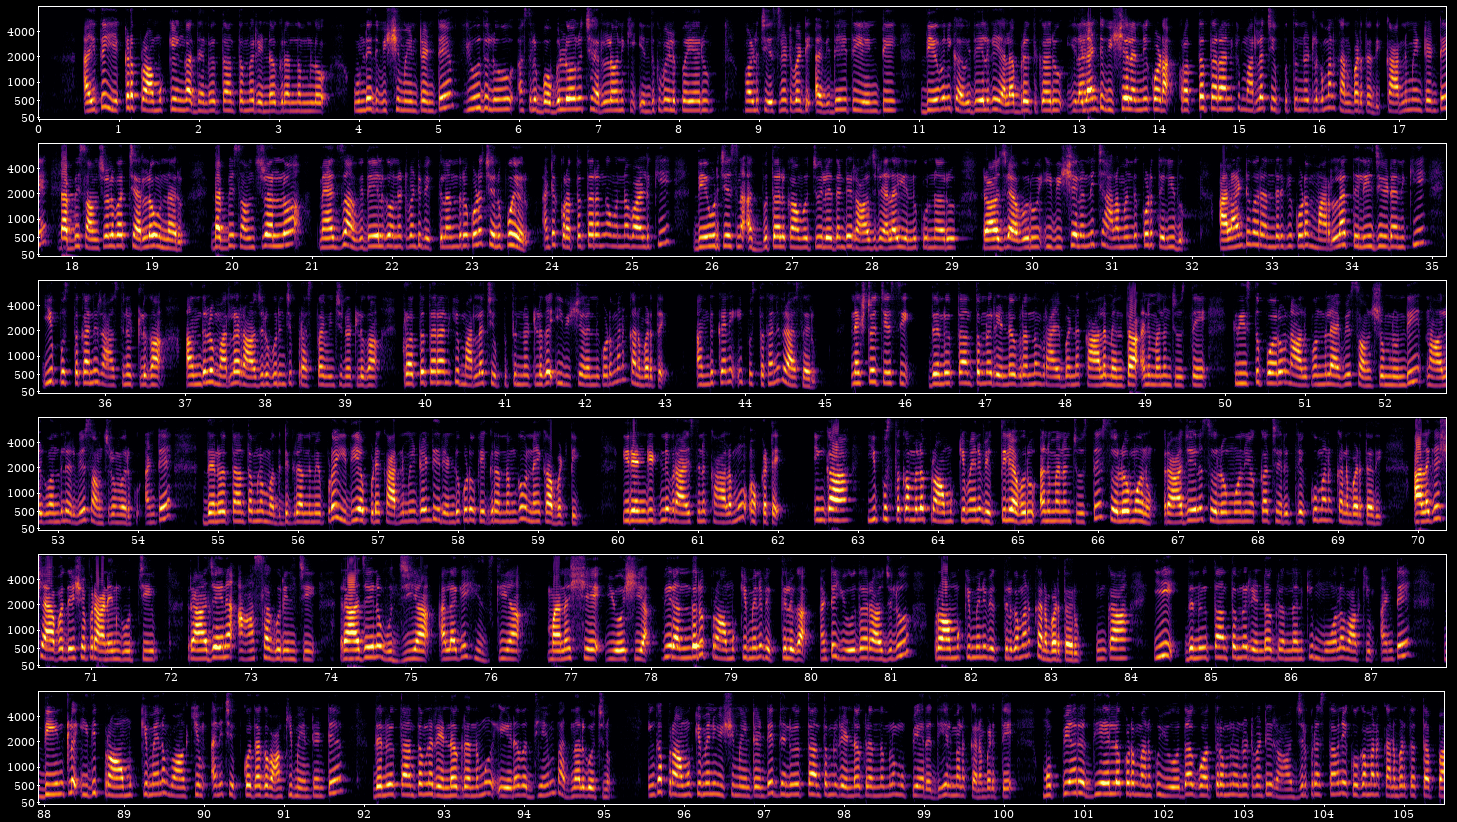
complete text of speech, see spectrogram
అయితే ఇక్కడ ప్రాముఖ్యంగా దినవృత్తాంతంలో రెండో గ్రంథంలో ఉండేది విషయం ఏంటంటే యూదులు అసలు బొబ్బులోను చెరలోనికి ఎందుకు వెళ్ళిపోయారు? వాళ్ళు చేసినటువంటి అవిధేయత ఏంటి? దేవునికి అవిధేయులుగా ఎలా బ్రతికారు? ఇలాంటి విషయాలన్నీ కూడా క్రొత్త తరానికి మరలా చెప్పుతున్నట్లుగా మనకు కనబడుతుంది. కారణం ఏంటంటే డెబ్బై సంవత్సరాల వారు చెరలో ఉన్నారు. డెబ్బై సంవత్సరాల్లో మ్యాక్సిమం అవిధేయులుగా ఉన్నటువంటి వ్యక్తులందరూ కూడా చనిపోయారు. అంటే క్రొత్త తరంగా ఉన్న వాళ్ళకి దేవుడు చేసిన అద్భుతాలు కావచ్చు లేదంటే రాజులు ఎలా ఎన్నుకున్నారు రాజులు ఎవరు ఈ విషయాలన్నీ చాలా మందికి కూడా తెలియదు అలాంటి వారందరికీ కూడా మరలా తెలియజేయడానికి ఈ పుస్తకాన్ని రాసినట్లుగా అందులో మరలా రాజుల గురించి ప్రస్తావించినట్లుగా క్రొత్త తరానికి మరలా చెప్పుతున్నట్లుగా ఈ విషయాలన్నీ కూడా మనకు కనబడతాయి. అందుకని ఈ పుస్తకాన్ని వ్రాసారు నెక్స్ట్ వచ్చేసి దినవృత్తాంతంలో రెండవ గ్రంథం వ్రాయబడిన కాలం ఎంత అని మనం చూస్తే క్రీస్తు పూర్వం నాలుగు వందల యాభై సంవత్సరం నుండి నాలుగు వందల ఇరవై సంవత్సరం వరకు. అంటే దినవృత్తాంతంలో మొదటి గ్రంథం ఎప్పుడో ఇది అప్పుడే కారణం ఏంటంటే ఈ రెండు కూడా ఒకే గ్రంథంగా ఉన్నాయి కాబట్టి. ఈ రెండింటిని వ్రాసిన కాలము ఒకటే. ఇంకా ఈ పుస్తకంలో ప్రాముఖ్యమైన వ్యక్తులు ఎవరు అని మనం చూస్తే సొలోమోను రాజైన సొలోమోను యొక్క చరిత్ర ఎక్కువ మనకు కనబడుతుంది. అలాగే శాపదేశపు రాణిని గూర్చి రాజైన ఆశ గురించి రాజైన ఉజ్జియా అలాగే హిజ్కియా మనషే యోషియా వీరందరూ ప్రాముఖ్యమైన వ్యక్తులుగా అంటే యోధ రాజులు ప్రాముఖ్యమైన వ్యక్తులుగా మనకు కనబడతారు. ఇంకా ఈ దినవృత్తాంతంలో రెండో గ్రంథానికి మూల వాక్యం అంటే దీంట్లో ఇది ప్రాముఖ్యమైన వాక్యం అని చెప్పుకోదగ్గ వాక్యం ఏంటంటే దినవృత్తాంతంలో రెండవ గ్రంథము ఏడవ అధ్యాయం పద్నాలుగు వచనం. ఇంకా ప్రాముఖ్యమైన విషయం ఏంటంటే ధనవృత్తాంతంలో రెండో గ్రంథంలో ముప్పై ఆరు అధ్యాయాలు మనకు కనబడితే ముప్పై ఆరు అధ్యాయాల్లో కూడా మనకు యోధా గోత్రంలో ఉన్నటువంటి రాజుల ప్రస్తావన ఎక్కువగా మనకు కనబడుతుంది తప్ప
